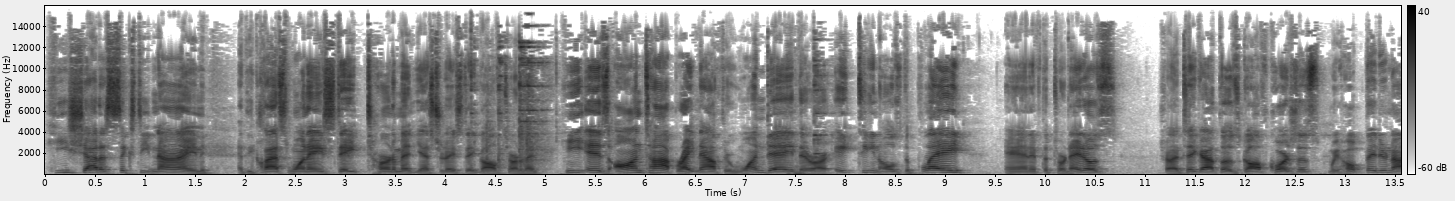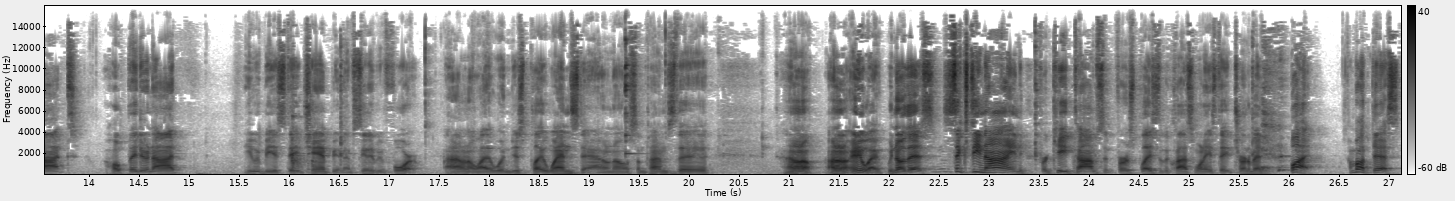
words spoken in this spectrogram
He shot a 69 at the Class 1A state tournament yesterday, state golf tournament. He is on top right now through one day. There are 18 holes to play. And if the tornadoes try to take out those golf courses, we hope they do not. Hope they do not. He would be a state champion. I've seen it before. I don't know why they wouldn't just play Wednesday. I don't know. Sometimes they. I don't know. I don't know. Anyway, we know this. 69 for Keith Thompson, first place of the Class 1A state tournament. But how about this?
